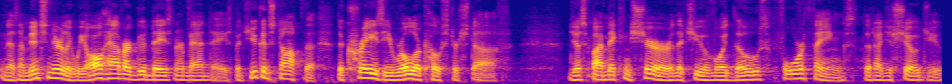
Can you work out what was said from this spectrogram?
And as I mentioned earlier, we all have our good days and our bad days, but you can stop the, the crazy roller coaster stuff just by making sure that you avoid those four things that I just showed you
